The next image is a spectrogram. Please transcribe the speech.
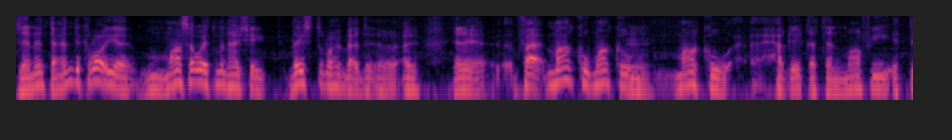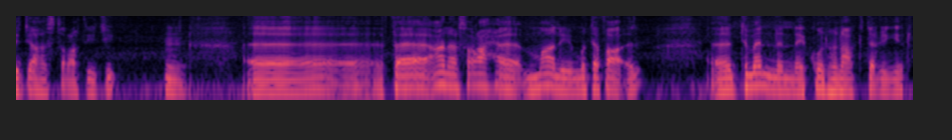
زين انت عندك رؤية ما سويت منها شيء. ليش تروح بعد؟ يعني فماكو ماكو. ماكو حقيقة ما في اتجاه استراتيجي. آه، فأنا صراحة ماني متفائل. آه، نتمنى إنه يكون هناك تغيير.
